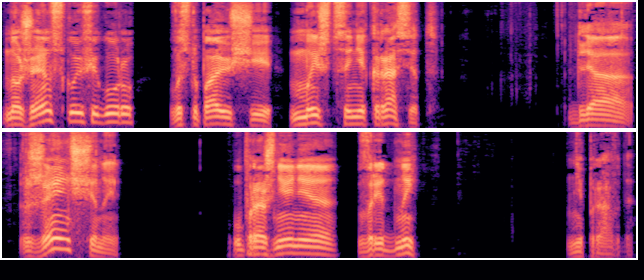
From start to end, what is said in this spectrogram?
но женскую фигуру выступающие мышцы не красят. Для женщины упражнения вредны. Неправда.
